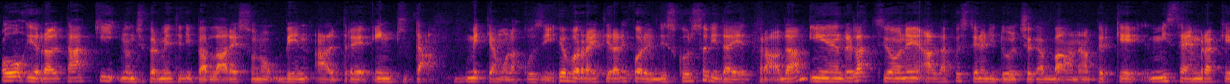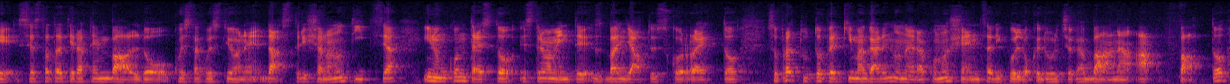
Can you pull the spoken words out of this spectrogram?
o in realtà chi non ci permette di parlare sono ben altre entità mettiamola così. Io vorrei tirare fuori il discorso di Diet Prada in relazione alla questione di Dolce Gabbana perché mi sembra che sia stata tirata in ballo questa questione da striscia la notizia in un contesto estremamente sbagliato e scorretto soprattutto per chi magari non era a conoscenza di quello che Dolce Gabbana ha fatto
